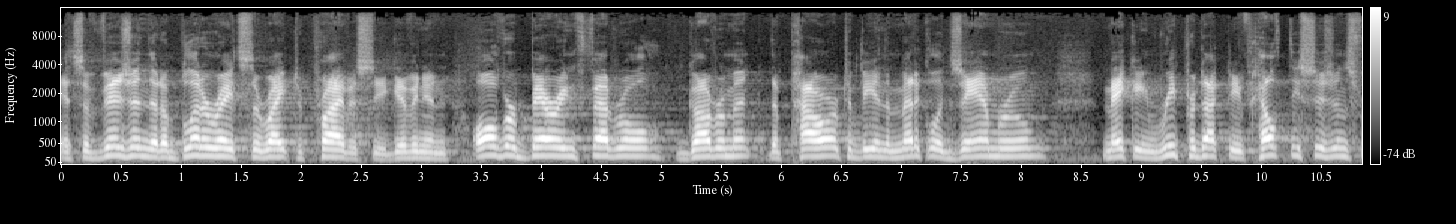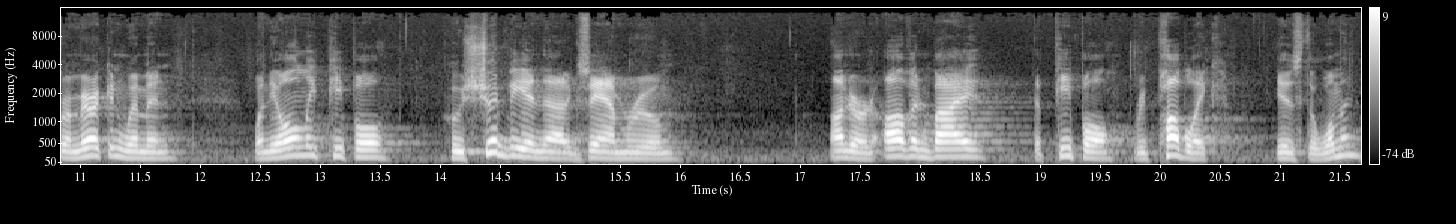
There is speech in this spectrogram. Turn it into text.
it's a vision that obliterates the right to privacy, giving an overbearing federal government the power to be in the medical exam room, making reproductive health decisions for American women, when the only people who should be in that exam room under an oven by the people republic is the woman,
